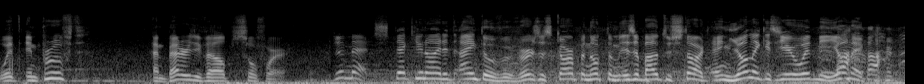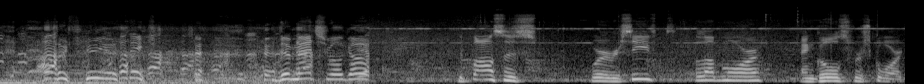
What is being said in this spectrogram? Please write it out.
with improved and better developed software. The match, Tech United Eindhoven versus Carpe Noctem is about to start and Yannick is here with me. Yannick, how do you think the match will go? The passes were received a lot more and goals were scored.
